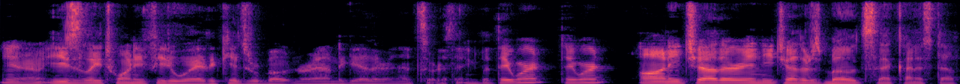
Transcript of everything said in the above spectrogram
you know, easily twenty feet away. The kids were boating around together and that sort of thing. But they weren't they weren't on each other in each other's boats, that kind of stuff.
